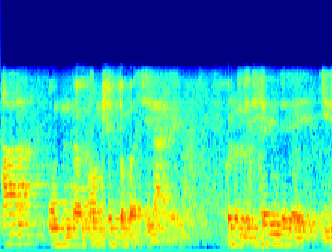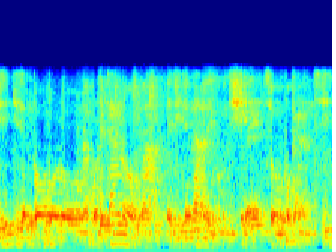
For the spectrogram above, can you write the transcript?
ha un concetto basilare quello di difendere i diritti del popolo napoletano ma meridionale, come diceva Enzo poc'anzi,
